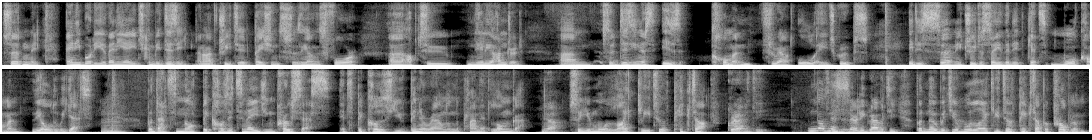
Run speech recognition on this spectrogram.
Certainly, anybody of any age can be dizzy, and I've treated patients as young as four uh, up to nearly hundred. Um, so dizziness is common throughout all age groups it is certainly true to say that it gets more common the older we get. Mm-hmm. But that's not because it's an aging process. It's because you've been around on the planet longer. Yeah. So you're more likely to have picked up gravity. Not necessarily gravity, but no, but you're more likely to have picked up a problem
